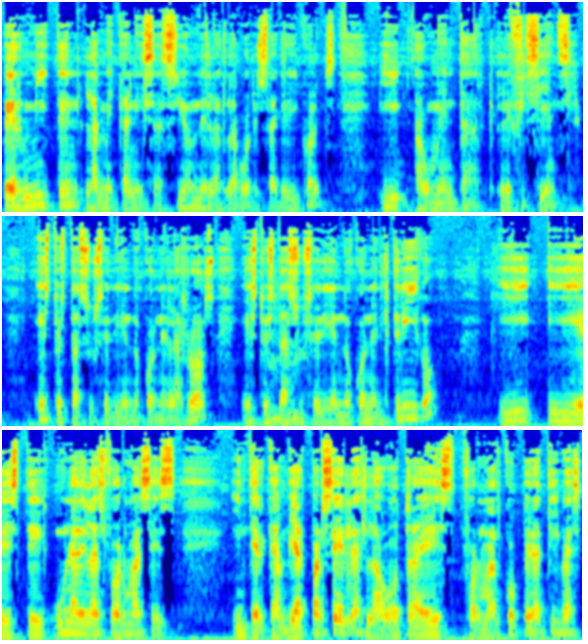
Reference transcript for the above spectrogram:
permiten la mecanización de las labores agrícolas y aumentar la eficiencia. Esto está sucediendo con el arroz, esto está sucediendo con el trigo y, y este, una de las formas es intercambiar parcelas, la otra es formar cooperativas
